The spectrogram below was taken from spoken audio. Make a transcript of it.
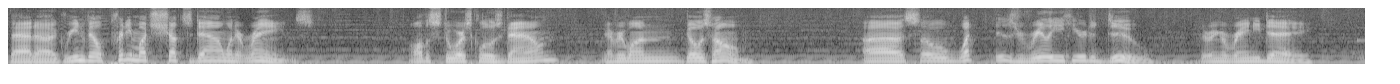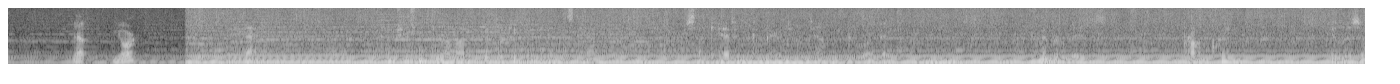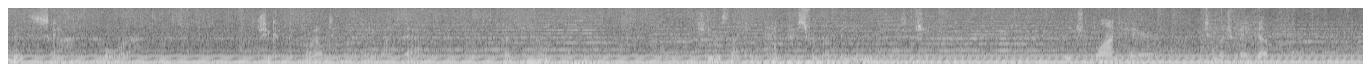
That uh, Greenvale pretty much shuts down when it rains. All the stores close down. Everyone goes home. Uh, so what is really here to do during a rainy day? Yep, York? Zach, don't you think there are a lot of good-looking women in this town? It's like heaven compared to the town we grew up in. You remember Liz, the prom queen? Elizabeth Scott Moore. She could be royalty with a name like that. But you know, she was like an actress from a B movie, wasn't she? Bleached blonde hair, too much makeup,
